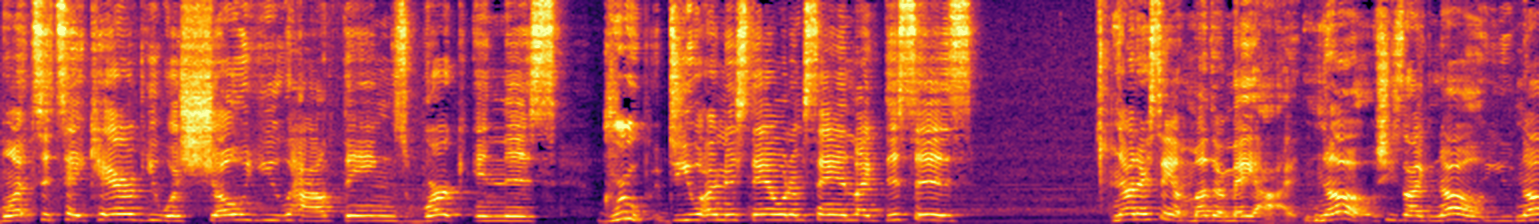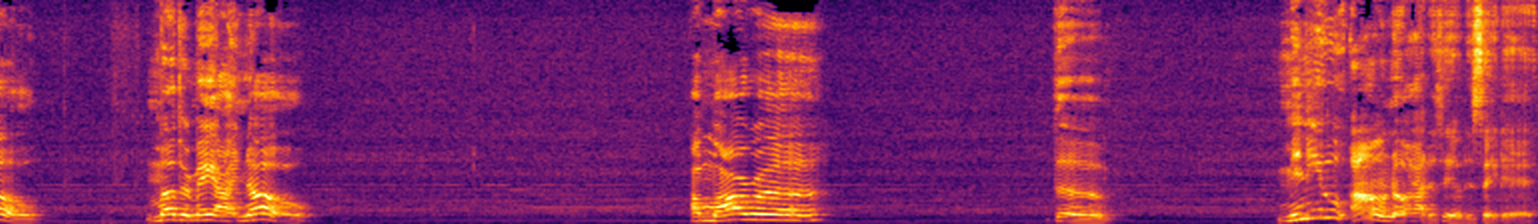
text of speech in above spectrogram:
want to take care of you or show you how things work in this group. Do you understand what I'm saying? Like this is now they're saying mother may I. No. She's like, no, you know. Mother may I know. Amara the menu I don't know how to how to say that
